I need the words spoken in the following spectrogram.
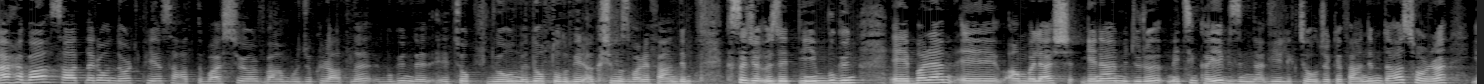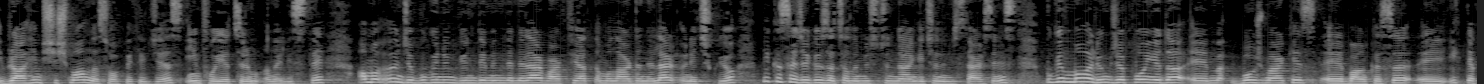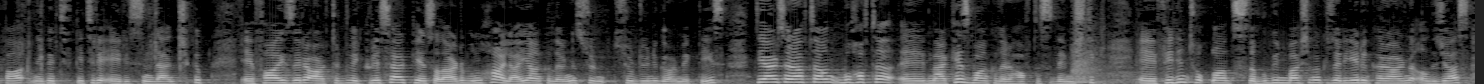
Merhaba, saatler 14, piyasa hattı başlıyor. Ben Burcu Kıratlı. Bugün de e, çok yoğun ve dop dolu bir akışımız var efendim. Kısaca özetleyeyim. Bugün e, Barem e, Ambalaj Genel Müdürü Metin Kaya bizimle birlikte olacak efendim. Daha sonra İbrahim Şişman'la sohbet edeceğiz. Info Yatırım Analisti. Ama önce bugünün gündeminde neler var, fiyatlamalarda neler öne çıkıyor? Bir kısaca göz atalım üstünden geçelim isterseniz. Bugün malum Japonya'da Boj Merkez Bankası ilk defa negatif getiri eğrisinden çıkıp e, faizleri arttırdı ve küresel piyasalarda bunun hala yankılarını sür, sürdüğünü görmekteyiz. Diğer taraftan bu hafta e, Merkez Bankaları haftası demiştik. E, Fed'in toplantısı da bugün başlamak üzere yarın kararını alacağız.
